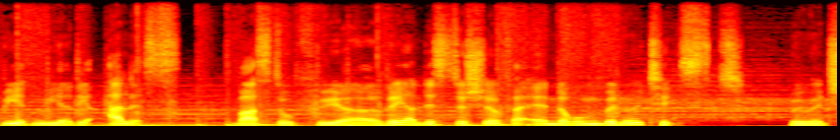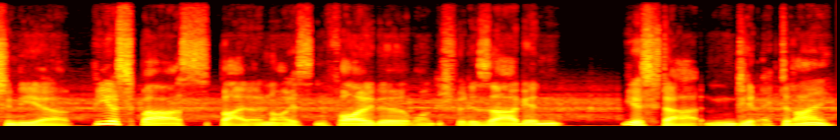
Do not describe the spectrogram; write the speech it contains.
bieten wir dir alles, was du für realistische Veränderungen benötigst. Wir wünschen dir viel Spaß bei der neuesten Folge und ich würde sagen, wir starten direkt rein.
